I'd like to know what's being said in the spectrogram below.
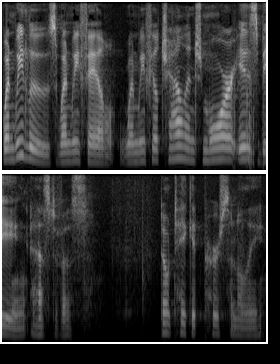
When we lose, when we fail, when we feel challenged, more is being asked of us. Don't take it personally.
